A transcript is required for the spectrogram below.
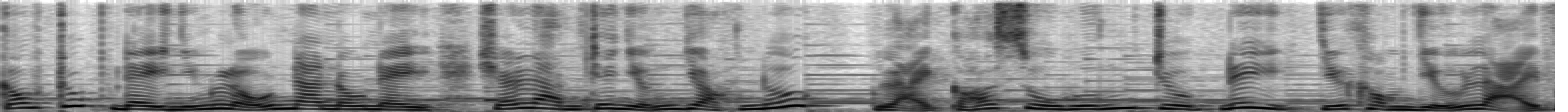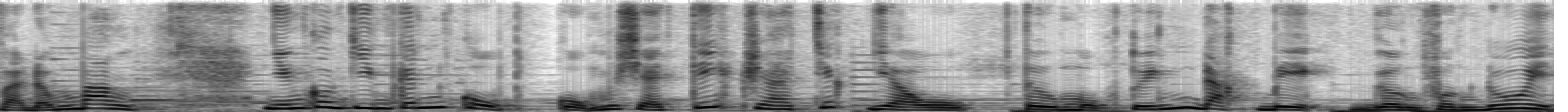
Cấu trúc đầy những lỗ nano này sẽ làm cho những giọt nước lại có xu hướng trượt đi chứ không giữ lại và đóng băng. Những con chim cánh cụt cũng sẽ tiết ra chất dầu từ một tuyến đặc biệt gần phần đuôi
